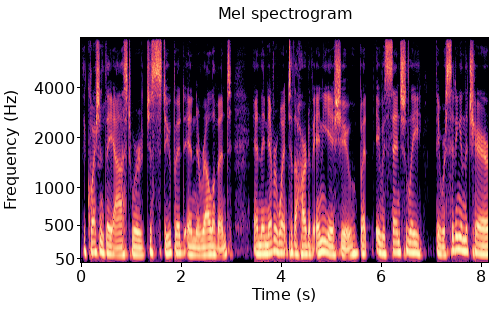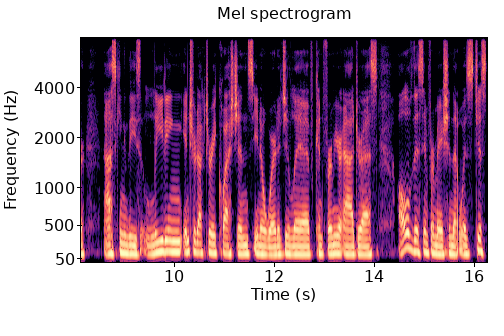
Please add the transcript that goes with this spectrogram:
The questions they asked were just stupid and irrelevant, and they never went to the heart of any issue. But it was essentially they were sitting in the chair asking these leading introductory questions. You know, where did you live? Confirm your address. All of this information that was just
